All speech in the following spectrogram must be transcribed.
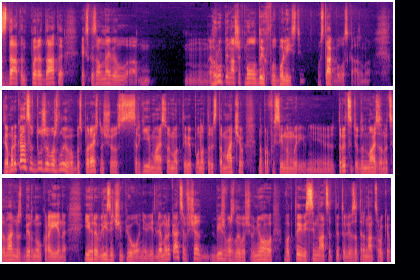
здатен передати, як сказав Невіл, групі наших молодих футболістів. Ось так було сказано. Для американців дуже важливо, безперечно, що Сергій має в своєму активі понад 300 матчів на професійному рівні, 31 матч за національну збірну України, ігри в лізі чемпіонів. І для американців ще більш важливо, що в нього в активі 17 титулів за 13 років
